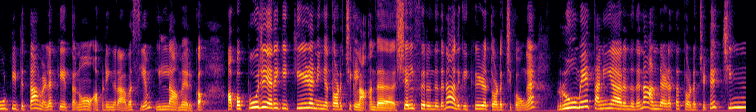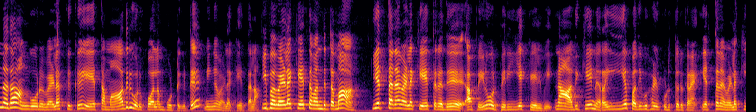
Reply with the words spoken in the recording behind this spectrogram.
கூட்டிட்டு தான் விளக்கு விளக்கேற்றணும் அப்படிங்கிற அவசியம் இல்லாமல் இருக்கும் அப்போ பூஜை அறைக்கு கீழே நீங்கள் தொடச்சிக்கலாம். அந்த ஷெல்ஃப் இருந்ததுன்னா அதுக்கு கீழே தொடச்சிக்கோங்க. ரூமே தனியாக இருந்ததுன்னா அந்த இடத்த தொடச்சிட்டு சின்னதாக அங்கே ஒரு விளக்குக்கு ஏற்ற மாதிரி ஒரு கோலம் போட்டுக்கிட்டு நீங்கள் விளக்கேற்றலாம் இப்போ விளக்கேற்ற வந்துட்டோமா? எத்தனை விளக்கு ஏற்றுறது அப்படின்னு ஒரு பெரிய கேள்வி. நான் அதுக்கே நிறைய பதிவுகள் கொடுத்துருக்குறேன். எத்தனை விளக்கு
